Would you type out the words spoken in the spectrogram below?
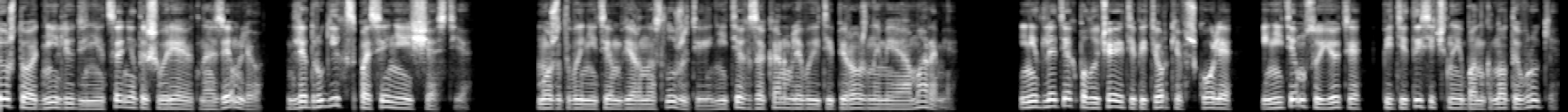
То, что одни люди не ценят и швыряют на землю, для других — спасение и счастье. Может, вы не тем верно служите, не тех закармливаете пирожными и омарами, и не для тех получаете пятерки в школе, и не тем суете пятитысячные банкноты в руки.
